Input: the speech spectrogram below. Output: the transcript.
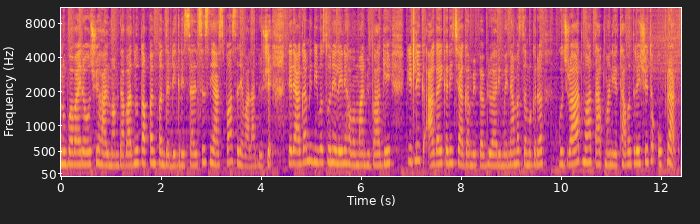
અનુભવાઈ રહ્યો છે. હાલમાં અમદાવાદનું તાપમાન પંદર ડિગ્રી સેલ્સિયસની આસપાસ રહેવા લાગ્યું છે. ત્યારે આગામી દિવસોને લઈને હવામાન વિભાગે કેટલીક આગાહી કરી છે. આગામી ફેબ્રુઆરી મહિનામાં સમગ્ર ગુજરાતમાં તાપમાન યથાવત રહેશે તો ઉપરાંત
